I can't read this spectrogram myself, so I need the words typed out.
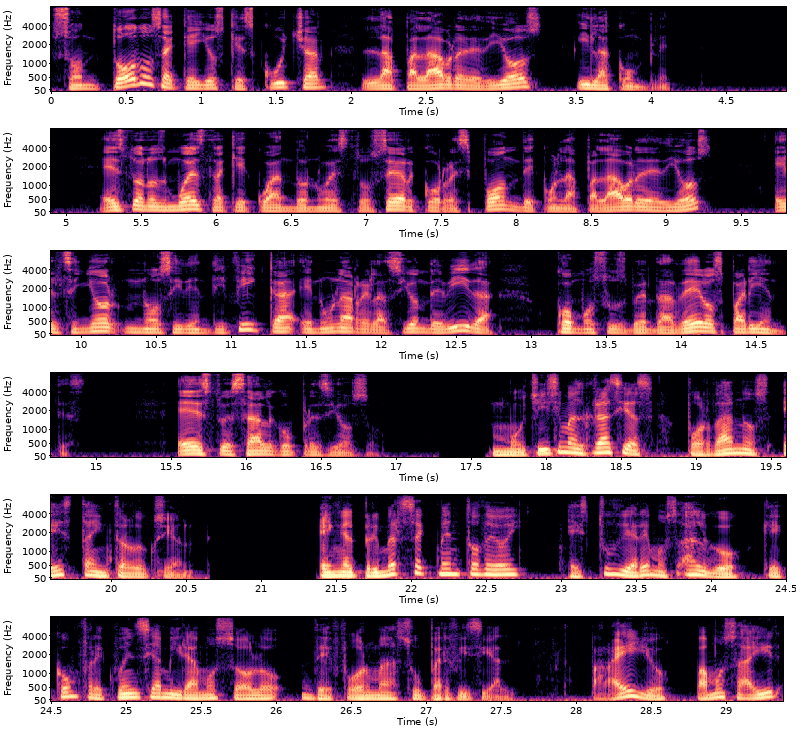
son todos aquellos que escuchan la palabra de Dios y la cumplen. Esto nos muestra que cuando nuestro ser corresponde con la palabra de Dios, el Señor nos identifica en una relación de vida como sus verdaderos parientes. Esto es algo precioso. Muchísimas gracias por darnos esta introducción. En el primer segmento de hoy estudiaremos algo que con frecuencia miramos solo de forma superficial. Para ello, vamos a ir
